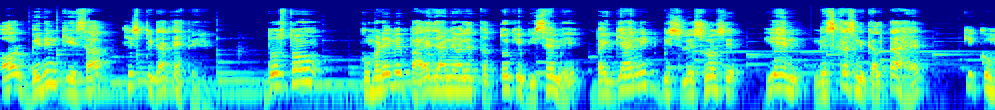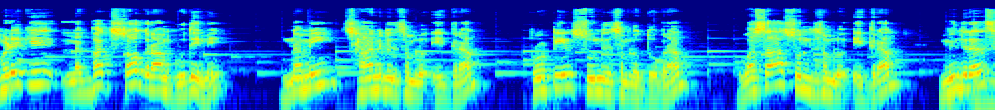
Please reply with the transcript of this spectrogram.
और बेनिन केसा हिस्पिटा कहते हैं। दोस्तों कुम्हड़े में पाए जाने वाले तत्वों के विषय में वैज्ञानिक विश्लेषणों से यह निष्कर्ष निकलता है कि कुम्हड़े के लगभग 100 ग्राम गूदे में नमी छियानवे दशमलव एक ग्राम, प्रोटीन शून्य दशमलव दो ग्राम, वसा शून्य दशमलव एक ग्राम, मिनरल्स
